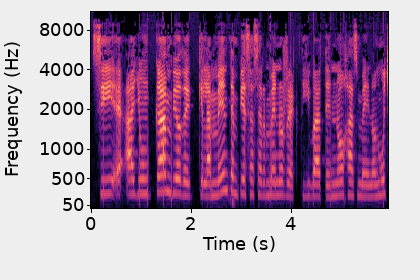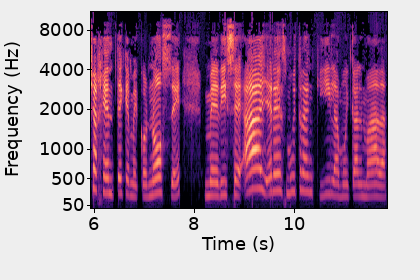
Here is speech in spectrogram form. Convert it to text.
Si eh, hay un cambio de que la mente empieza a ser menos reactiva, te enojas menos. Mucha gente que me conoce me dice, ay, eres muy tranquila, muy calmada.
